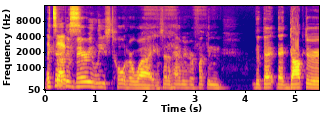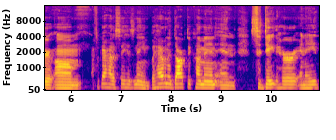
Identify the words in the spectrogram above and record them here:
that they could at the very least told her why instead of having her fucking that that that doctor um I forgot how to say his name, but having a doctor come in and sedate her and they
